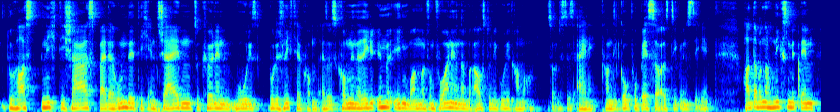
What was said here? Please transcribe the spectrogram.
du hast nicht die Chance bei der Runde dich entscheiden zu können, wo das, wo das Licht herkommt. Also es kommt in der Regel immer irgendwann mal von vorne und dann brauchst du eine gute Kamera. So, das ist das eine. Kann die GoPro besser als die günstige. Hat aber noch nichts mit dem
